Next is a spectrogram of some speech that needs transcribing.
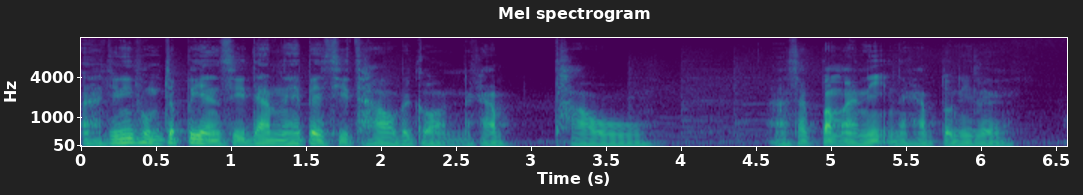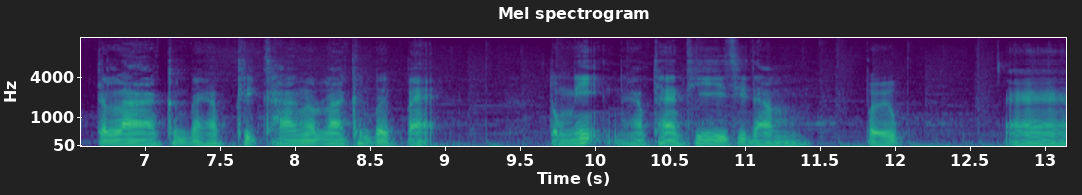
อะทีนี้ผมจะเปลี่ยนสีดำให้เป็นสีเทาไปก่อนนะครับ เทาอะสักประมาณนี้นะครับ ตัวนี้เลยก็ลากขึ้นไปครับ คลิกค้างแล้วลากขึ้นไปแปะ ตรงนี้นะครับ แทนที่สีดำปึ๊บอ่า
